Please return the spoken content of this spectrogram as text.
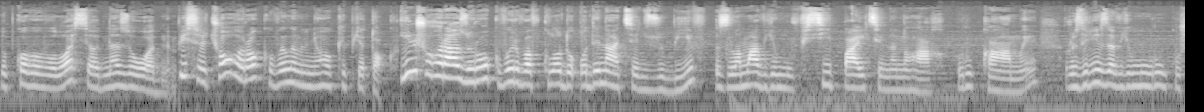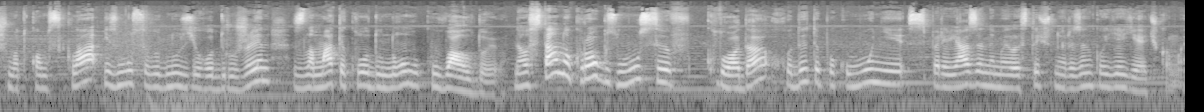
лобкове волосся одне за одним. Після чого Рок вилив на нього кип'яток. Іншого разу Рок вирвав клоду 11 зубів, зламав йому всі пальці на ногах руками, розрізав йому руку шматком скла і змусив одну з його дружин зламати клоду ногу кувалдою. Наостанок Рок змусив Клода ходити по комуні з перев'язаними еластичною резинкою яєчками.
